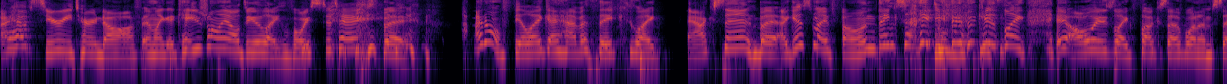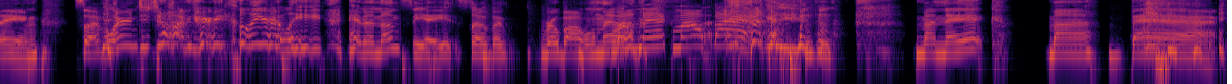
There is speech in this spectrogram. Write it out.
I have Siri turned off and like occasionally I'll do like voice to text, but I don't feel like I have a thick like accent, but I guess my phone thinks I do because like it always like fucks up what I'm saying. So I've learned to talk very clearly and enunciate so the robot will know. my neck, my back. my neck, my back.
